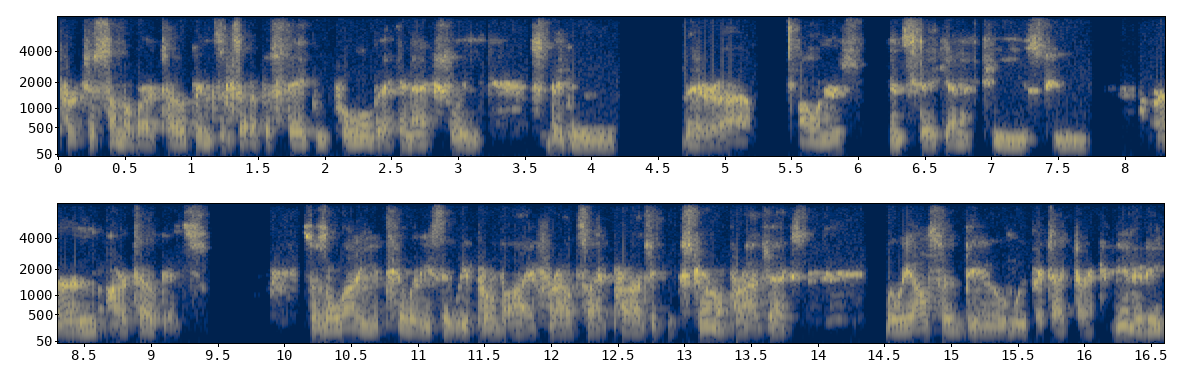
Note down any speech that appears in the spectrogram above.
purchase some of our tokens and set up a staking pool. They can actually they can their uh, owners can stake NFTs to earn our tokens. So there's a lot of utilities that we provide for outside project, external projects, but we also do, we protect our community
